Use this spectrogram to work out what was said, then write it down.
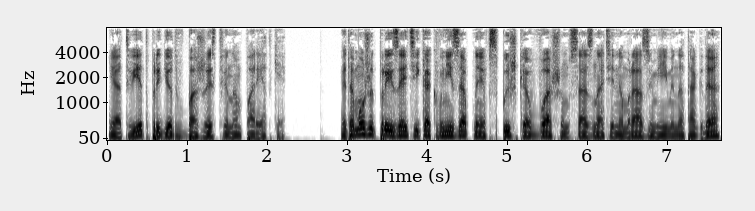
и ответ придет в божественном порядке. Это может произойти как внезапная вспышка в вашем сознательном разуме именно тогда,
